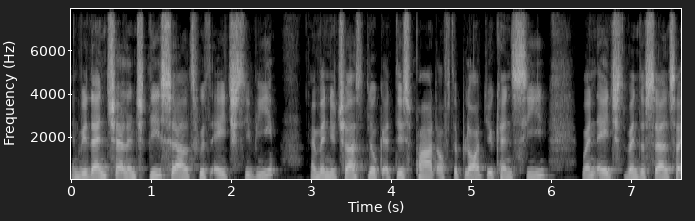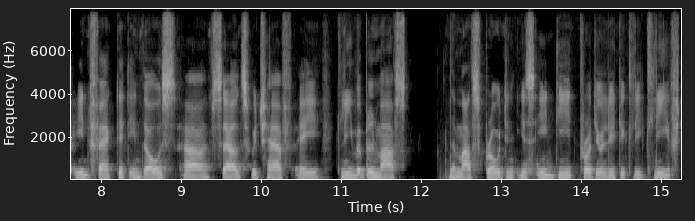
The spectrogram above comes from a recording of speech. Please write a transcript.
And we then challenge these cells with HCV. And when you just look at this part of the plot, you can see when, H, when the cells are infected in those uh, cells which have a cleavable MAVS, the MAVS protein is indeed proteolytically cleaved,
